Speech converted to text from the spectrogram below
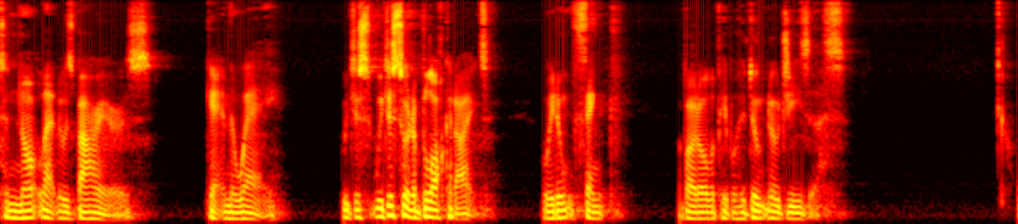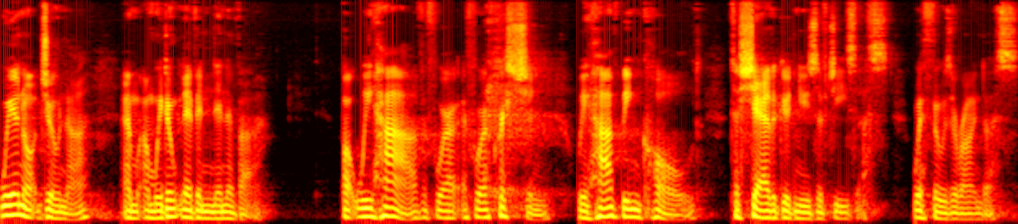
to not let those barriers get in the way. We just, we just sort of block it out. We don't think about all the people who don't know Jesus. We're not Jonah, and, and we don't live in Nineveh. But we have, if we're, if we're a Christian, we have been called to share the good news of Jesus with those around us.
